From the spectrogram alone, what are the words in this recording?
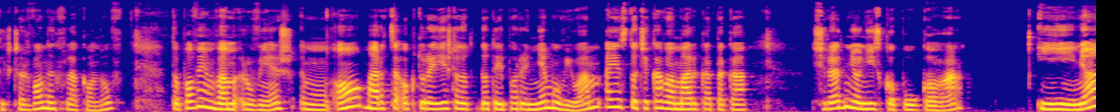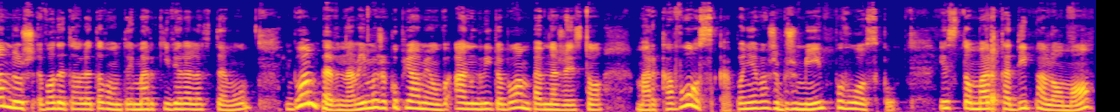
tych czerwonych flakonów, to powiem Wam również ym, o marce, o której jeszcze do, do tej pory nie mówiłam, a jest to ciekawa marka, taka średnio nisko półkowa. I miałam już wodę toaletową tej marki wiele lat temu i byłam pewna, mimo że kupiłam ją w Anglii, to byłam pewna, że jest to marka włoska, ponieważ brzmi po włosku. Jest to marka Di Palomo.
